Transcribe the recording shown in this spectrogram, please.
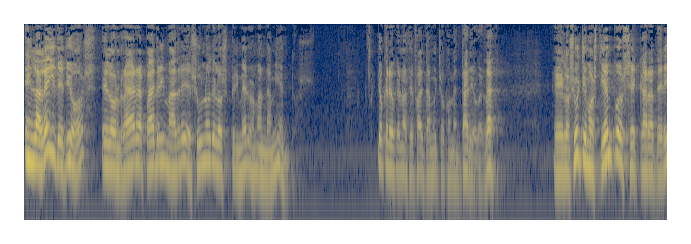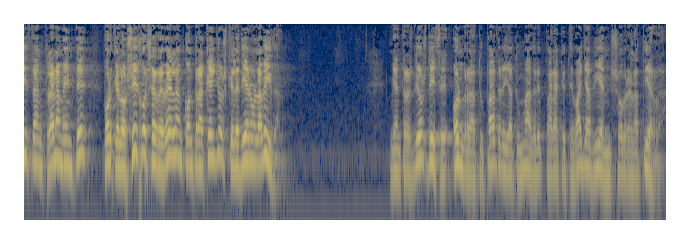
En la ley de Dios, el honrar a padre y madre es uno de los primeros mandamientos. Yo creo que no hace falta mucho comentario, ¿verdad? Eh, los últimos tiempos se caracterizan claramente porque los hijos se rebelan contra aquellos que le dieron la vida. Mientras Dios dice, honra a tu padre y a tu madre para que te vaya bien sobre la tierra.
